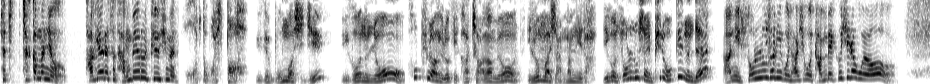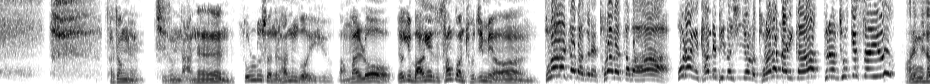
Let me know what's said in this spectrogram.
자, 자, 잠깐만요. 가게 안에서 담배를 피우시면 오또 맛있다. 이게 뭔 맛이지? 이거는요 커피랑 이렇게 같이 안 하면 이런 맛이 안 납니다. 이건 솔루션이 필요 없겠는데? 아니 솔루션이고 자시고 담배 끄시라고요. 사장님, 지금 나는 솔루션을 하는 거예요. 막말로 여기 망해서 상권 조지면 돌아갈까봐 그래, 돌아갈까봐. 호랑이 담배 피던 시절로 돌아간다니까? 그럼 좋겠어요? 아닙니다.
